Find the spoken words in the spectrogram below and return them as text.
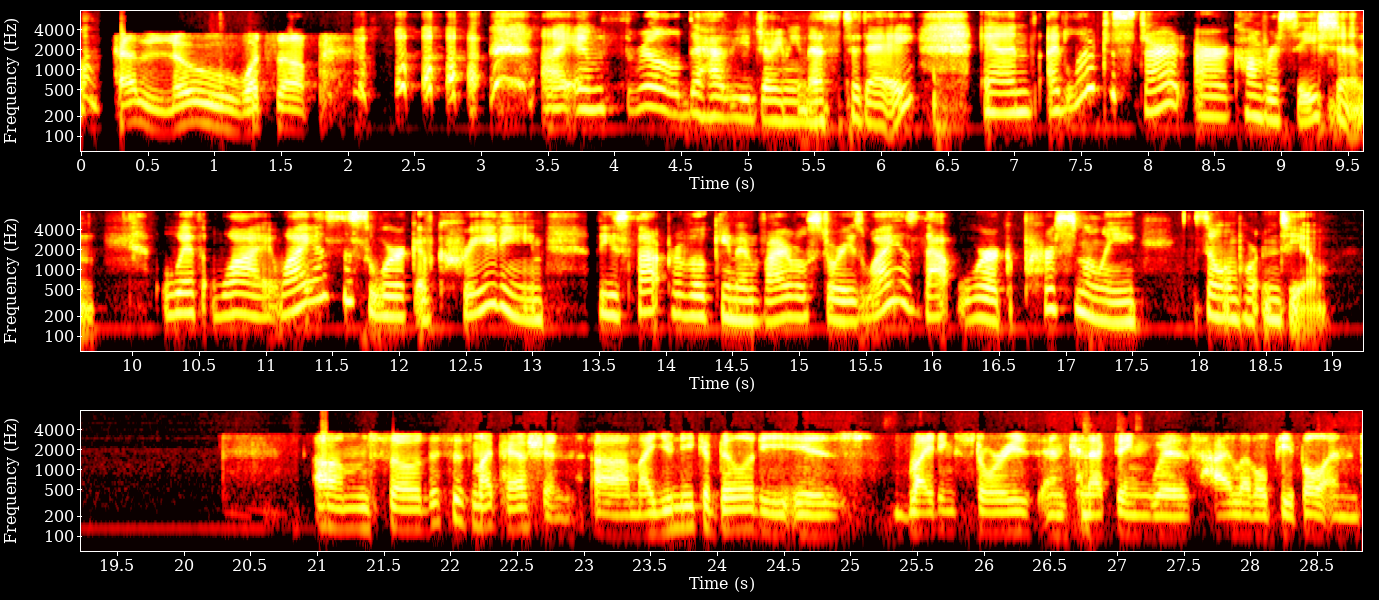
Welcome. Hello. What's up? I am thrilled to have you joining us today. And I'd love to start our conversation with why. Why is this work of creating these thought provoking and viral stories, why is that work personally so important to you? Um, so, this is my passion. Uh, my unique ability is writing stories and connecting with high level people and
